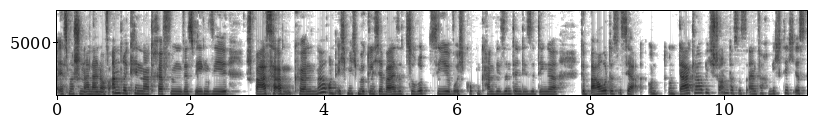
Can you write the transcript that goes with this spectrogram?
erstmal schon allein auf andere Kinder treffen, weswegen sie Spaß haben können, ne? Und ich mich möglicherweise zurückziehe, wo ich gucken kann, wie sind denn diese Dinge gebaut. Das ist ja, und, und da glaube ich schon, dass es einfach wichtig ist,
